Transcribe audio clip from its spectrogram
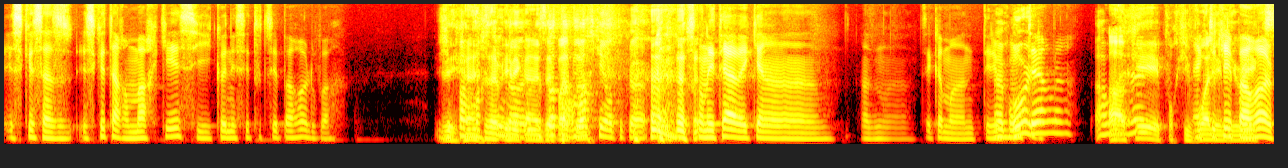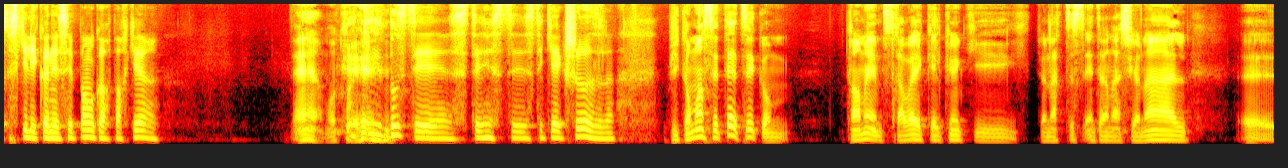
est-ce que ça, se- est-ce que as remarqué s'il connaissait toutes ces paroles ou pas? J'ai pas remarqué, il les connaissait pas remarqué en tout cas. Parce qu'on était avec un, c'est comme un téléprompteur là, Ah Ah, ouais? OK, pour qu'il avec voit toutes les, les, paroles, parce qu'il les connaissait pas encore par cœur. Damn, OK. C'était, quelque chose là. Puis comment c'était, tu sais, comme quand même, tu travailles avec quelqu'un qui est un artiste international, euh,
